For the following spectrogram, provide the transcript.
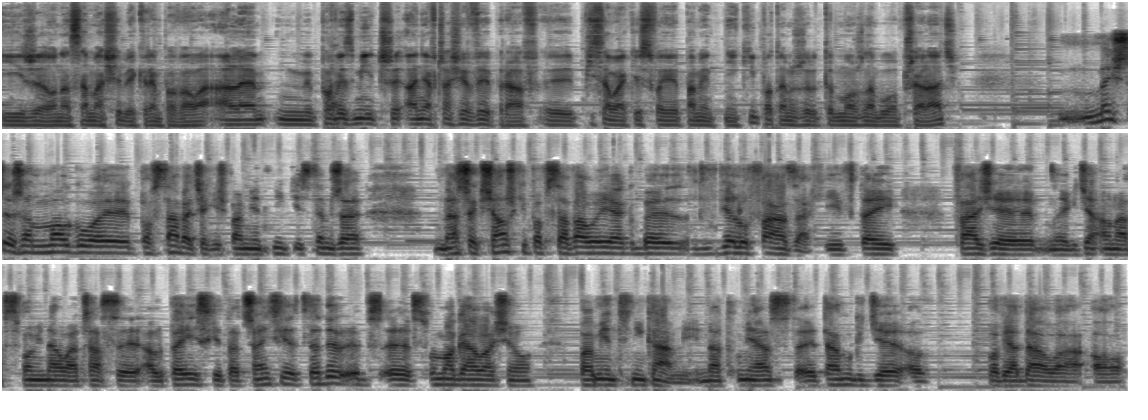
i że ona sama siebie krępowała, ale mm, powiedz mi, czy Ania w czasie wypraw y, pisała jakieś swoje pamiętniki, potem, żeby to można było przelać? Myślę, że mogły powstawać jakieś pamiętniki z tym, że nasze książki powstawały jakby w wielu fazach i w tej fazie, gdzie ona wspominała czasy alpejskie, tatrzańskie, wtedy wspomagała się pamiętnikami. Natomiast tam, gdzie opowiadała o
